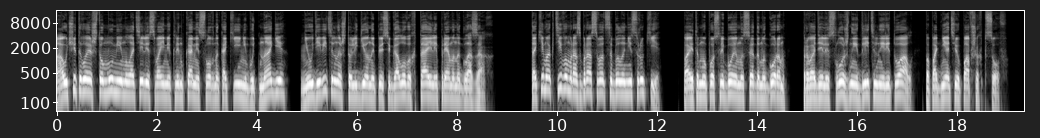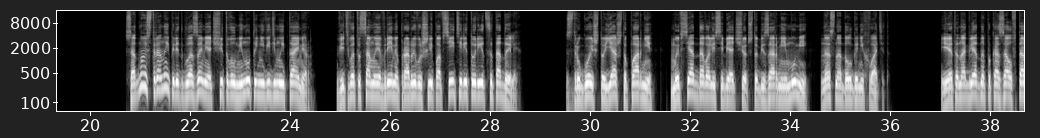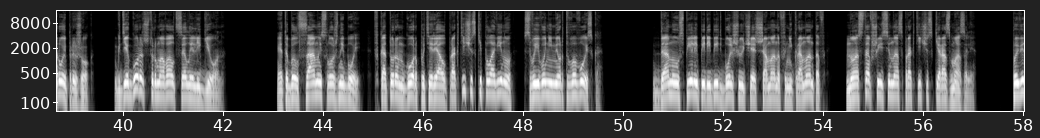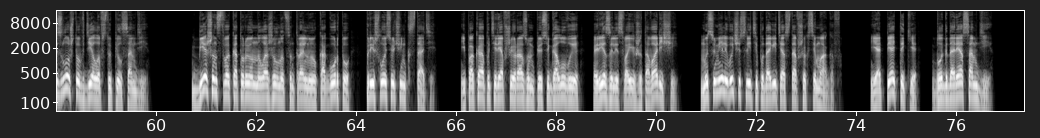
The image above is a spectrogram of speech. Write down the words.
А учитывая, что мумии молотили своими клинками словно какие-нибудь наги, неудивительно, что легионы пёсеголовых таяли прямо на глазах. Таким активом разбрасываться было не с руки, поэтому после боя мы с Эдом и Гором проводили сложный и длительный ритуал по поднятию павших псов. С одной стороны, перед глазами отсчитывал минуты невидимый таймер, ведь в это самое время прорывы шли по всей территории цитадели. С другой, что я, что парни, мы все отдавали себе отчет, что без армии мумий нас надолго не хватит. И это наглядно показал второй прыжок, где город штурмовал целый легион. Это был самый сложный бой, в котором Гор потерял практически половину своего немертвого войска. Да, мы успели перебить большую часть шаманов и некромантов, но оставшиеся нас практически размазали. Повезло, что в дело вступил Самди. Бешенство, которое он наложил на центральную когорту, пришлось очень кстати. И пока потерявшие разум песеголовые резали своих же товарищей, мы сумели вычислить и подавить оставшихся магов. И опять-таки, благодаря Самди.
